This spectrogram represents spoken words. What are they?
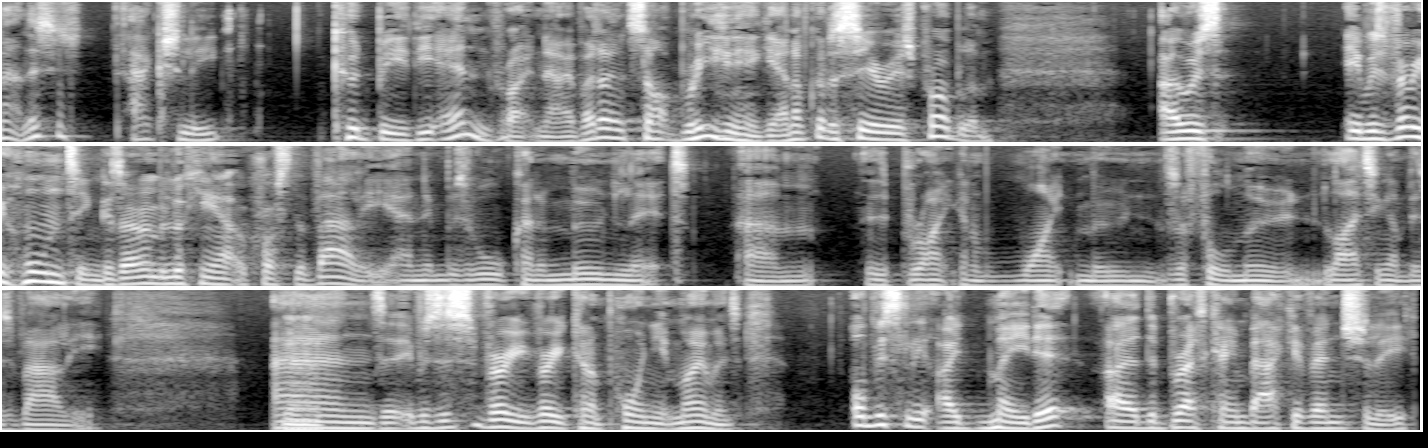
man, this is actually could be the end right now. If I don't start breathing again, I've got a serious problem. I was, it was very haunting because I remember looking out across the valley and it was all kind of moonlit. Um, this bright kind of white moon. It was a full moon lighting up this valley, and it was this very, very kind of poignant moment obviously I made it. Uh, the breath came back eventually,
